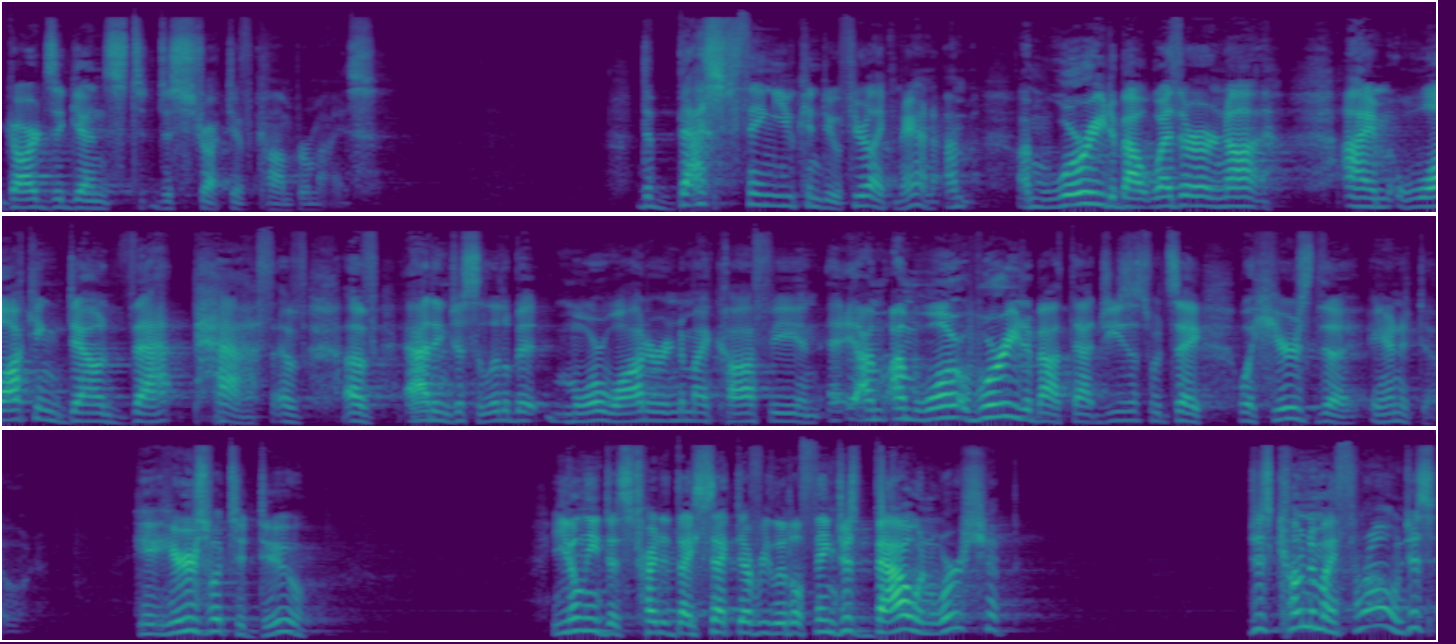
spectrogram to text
guards against destructive compromise. The best thing you can do, if you're like, man, I'm, I'm worried about whether or not I'm walking down that path of, of adding just a little bit more water into my coffee, and eh, eh, I'm, I'm wor- worried about that, Jesus would say, well, here's the antidote. Here's what to do. You don't need to try to dissect every little thing. Just bow and worship. Just come to my throne. Just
